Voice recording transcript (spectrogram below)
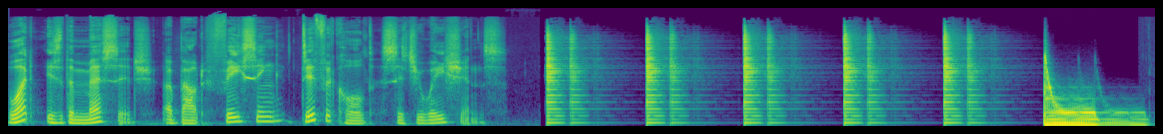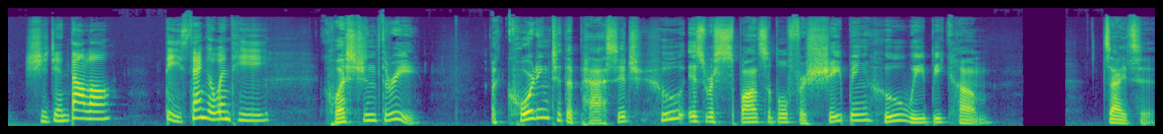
what is the message about facing difficult situations? Question 3. According to the passage, who is responsible for shaping who we become? 再次,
